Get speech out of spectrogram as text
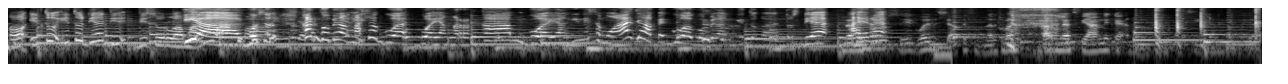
oh itu itu dia di, disuruh sama Iya, apa gua suruh- kan gue bilang masa gua gua yang ngerekam gua yang ini semua aja HP gua gue bilang gitu kan. Terus dia Nggak akhirnya sih gue inisiatif sebenarnya cuma karena lihat Vianney kayak aduh kasihan gitu ya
